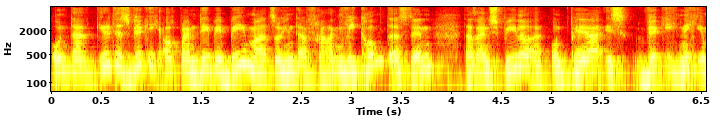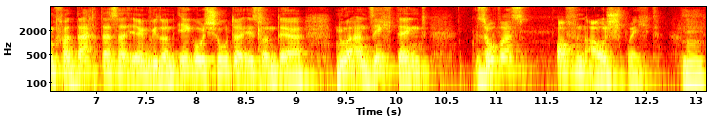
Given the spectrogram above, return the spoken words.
Und da gilt es wirklich auch beim DBB mal zu hinterfragen, wie kommt das denn, dass ein Spieler, und Per ist wirklich nicht im Verdacht, dass er irgendwie so ein Ego-Shooter ist und der nur an sich denkt, sowas offen ausspricht. Mhm.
